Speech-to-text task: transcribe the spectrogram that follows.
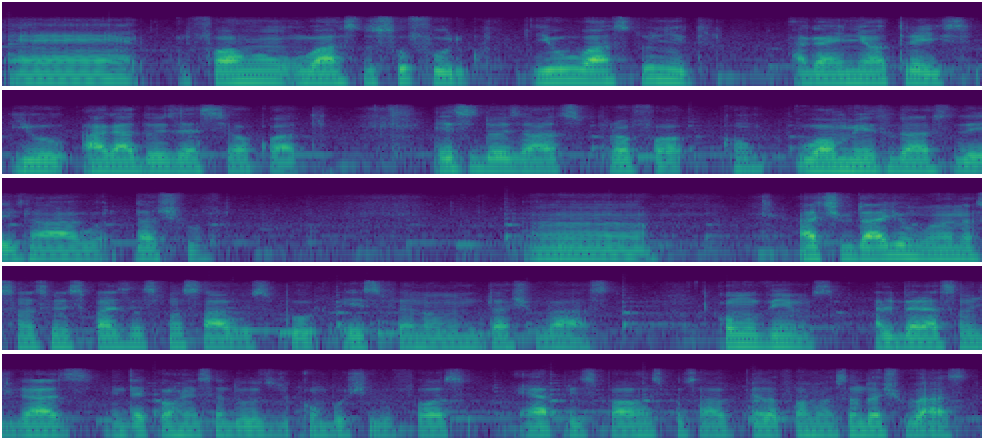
é, formam o ácido sulfúrico e o ácido nítrico, HNO3, e o H2SO4. Esses dois atos provocam o aumento da acidez na água da chuva. A atividade humana são as principais responsáveis por esse fenômeno da chuva ácida. Como vimos, a liberação de gases em decorrência do uso de combustível fóssil é a principal responsável pela formação da chuva ácida.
